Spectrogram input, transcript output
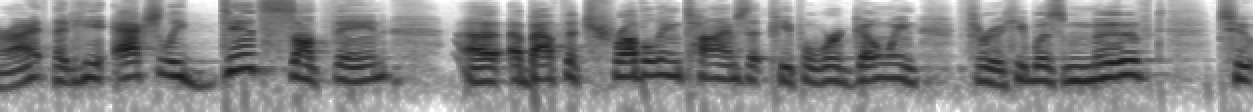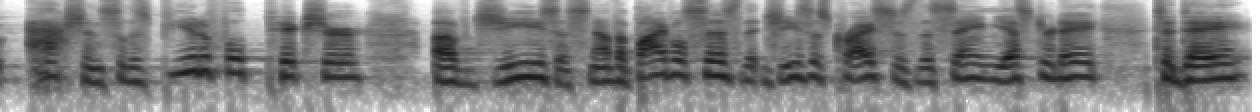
all right? That he actually did something uh, about the troubling times that people were going through. He was moved to action. So, this beautiful picture of Jesus. Now, the Bible says that Jesus Christ is the same yesterday, today,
